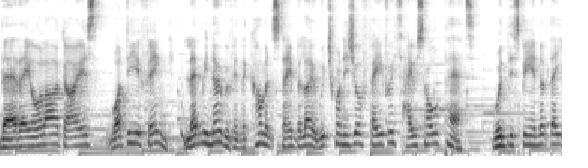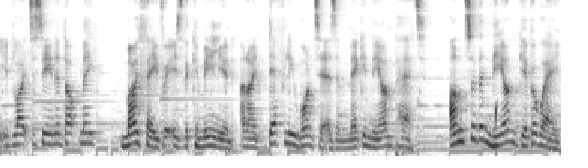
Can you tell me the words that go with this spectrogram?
There they all are guys, what do you think? Let me know within the comments down below which one is your favourite household pet. Would this be an update you'd like to see in Adopt Me? My favourite is the chameleon and I definitely want it as a Mega Neon pet. Onto the Neon giveaway.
